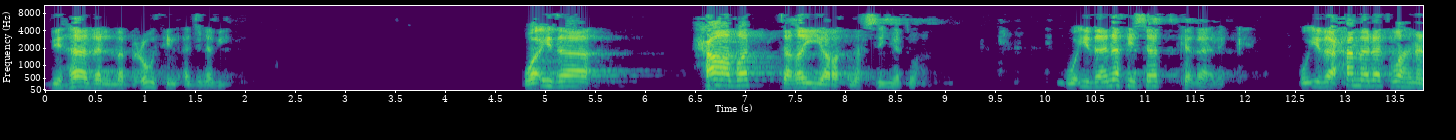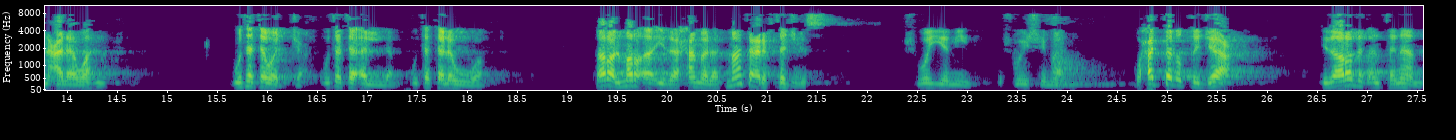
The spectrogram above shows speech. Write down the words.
بهذا المبعوث الأجنبي؟ وإذا حاضت تغيرت نفسيتها. وإذا نفست كذلك. وإذا حملت وهنا على وهن. وتتوجع وتتألم وتتلوى. ترى المرأة إذا حملت ما تعرف تجلس. شوي يمين وشوي شمال. وحتى الاضطجاع إذا أرادت أن تنام.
